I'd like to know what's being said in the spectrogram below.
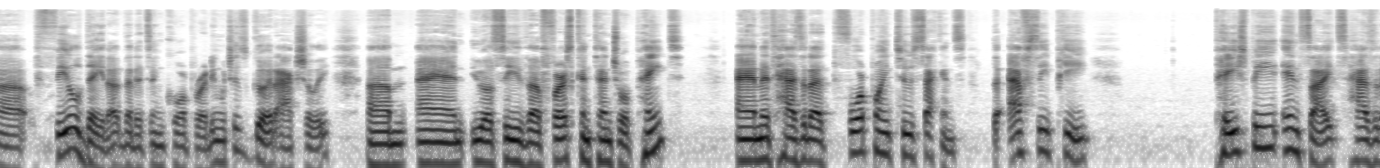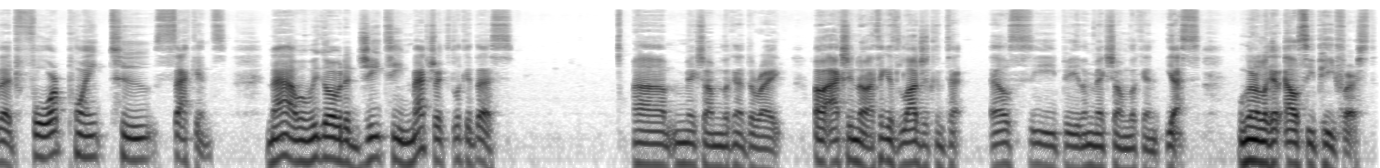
uh, field data that it's incorporating, which is good actually. Um, and you will see the first contentful paint, and it has it at 4.2 seconds. The FCP PageSpeed Insights has it at 4.2 seconds. Now, when we go over to GTmetrix, look at this. Um, make sure I'm looking at the right. Oh, actually, no, I think it's Logic Content LCP. Let me make sure I'm looking. Yes, we're going to look at LCP first.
